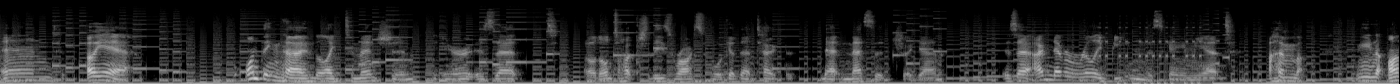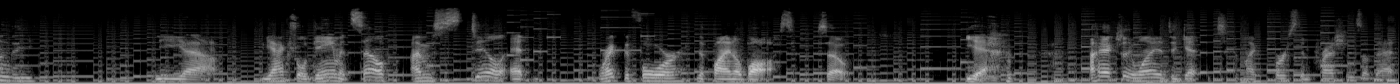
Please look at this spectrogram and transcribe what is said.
And, oh yeah, one thing that I'd like to mention here is that, oh don't touch these rocks, we'll get that that message again, is that I've never really beaten this game yet. I'm, I mean, on the, the, uh, the actual game itself, I'm still at right before the final boss. So, yeah. I actually wanted to get my first impressions of that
